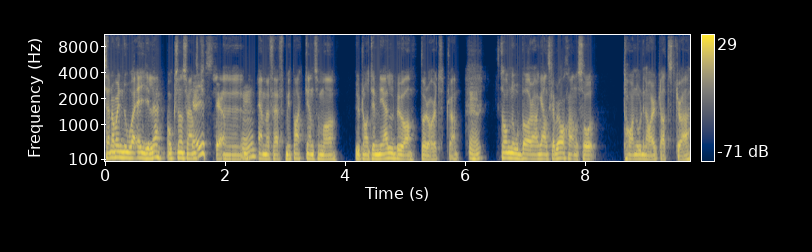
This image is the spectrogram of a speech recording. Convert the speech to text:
Sen har vi Noah Eile, också en svensk ja, mm. eh, MFF-mittbacken som har gjort något i Mjällby förra året tror jag. Mm. Som nog bör ha en ganska bra chans att ta en ordinarie plats tror jag.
